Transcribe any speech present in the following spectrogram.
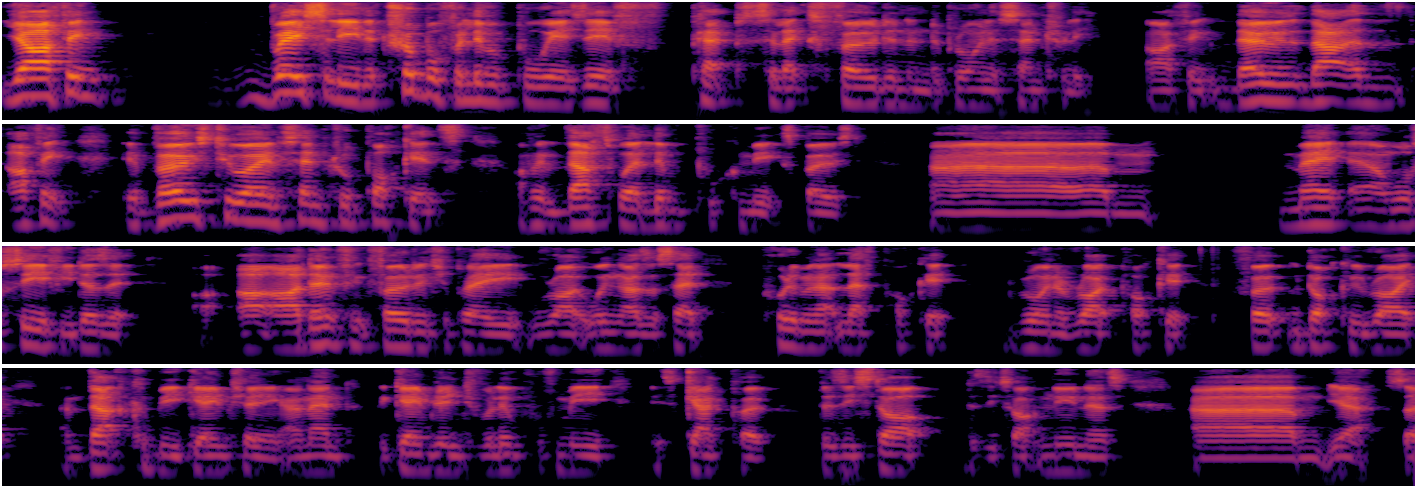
Yeah, I think basically the trouble for Liverpool is if Pep selects Foden and De Bruyne centrally. I think those that I think if those two are in central pockets, I think that's where Liverpool can be exposed. Um, may, and we'll see if he does it. I, I, don't think Foden should play right wing. As I said, put him in that left pocket, in a right pocket, Doku right, and that could be game changing. And then the game changer for Liverpool for me is Gakpo. Does he start? Does he start Nunez? Um, yeah, so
